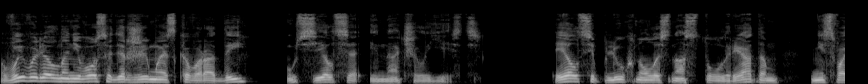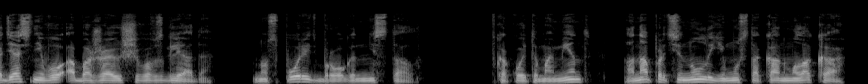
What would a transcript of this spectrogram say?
вывалил на него содержимое сковороды, уселся и начал есть. Элси плюхнулась на стул рядом, не сводя с него обожающего взгляда, но спорить Броган не стал. В какой-то момент она протянула ему стакан молока,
